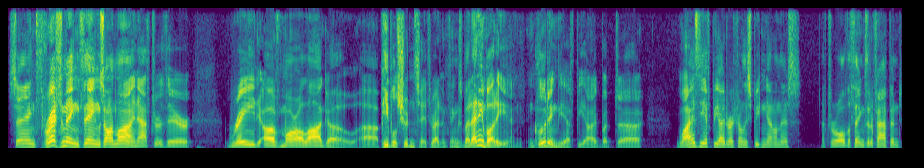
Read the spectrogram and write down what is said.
saying threatening things online after their raid of Mar-a-Lago. Uh, people shouldn't say threatening things about anybody, including the FBI. But uh, why is the FBI director only speaking out on this after all the things that have happened?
